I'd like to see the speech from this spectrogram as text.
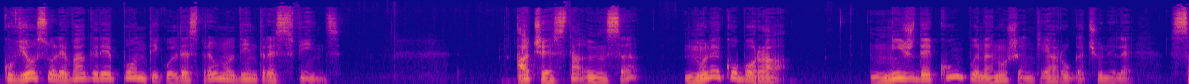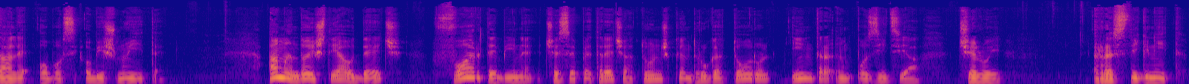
cuviosul Evagrie Ponticul despre unul dintre sfinți. Acesta însă nu le cobora nici de cum până nu-și încheia rugăciunile sale obișnuite. Amândoi știau, deci, foarte bine ce se petrece atunci când rugătorul intră în poziția celui răstignit.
